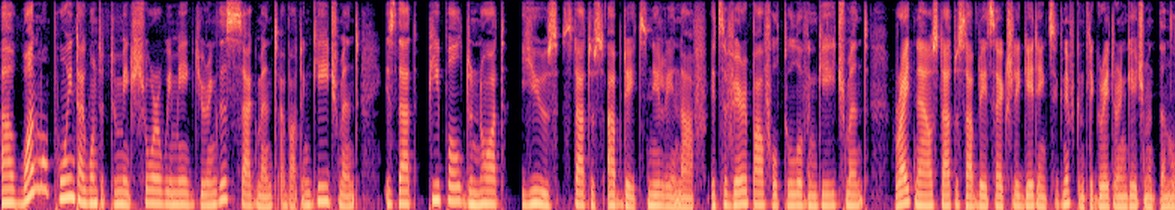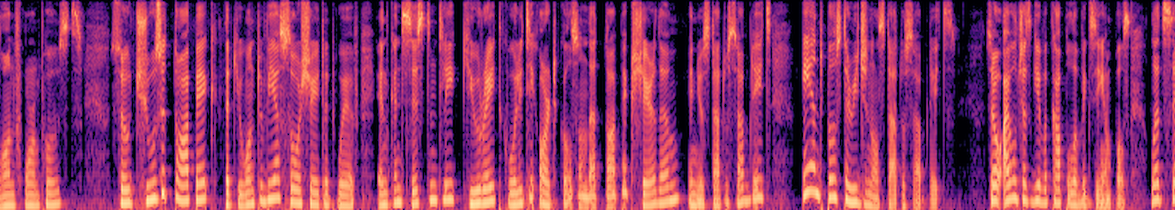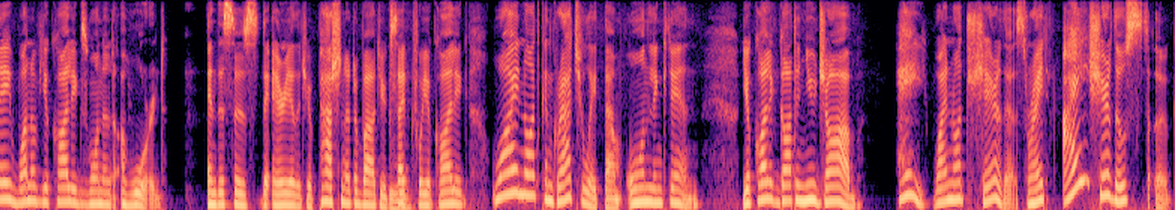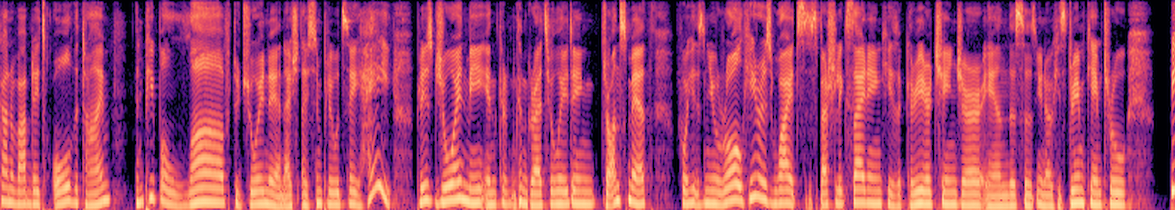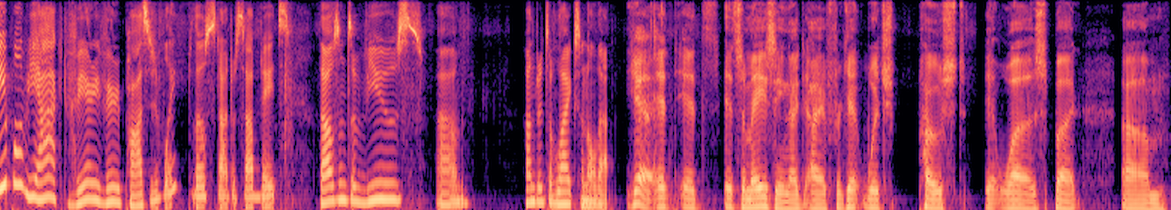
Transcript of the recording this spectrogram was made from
Uh, one more point I wanted to make sure we make during this segment about engagement is that people do not use status updates nearly enough. It's a very powerful tool of engagement. Right now, status updates are actually getting significantly greater engagement than long form posts. So choose a topic that you want to be associated with and consistently curate quality articles on that topic, share them in your status updates, and post original status updates. So I will just give a couple of examples. Let's say one of your colleagues won an award, and this is the area that you're passionate about, you're excited for your colleague. Why not congratulate them on LinkedIn? Your colleague got a new job. Hey, why not share this, right? I share those uh, kind of updates all the time, and people love to join in. I, I simply would say, hey, please join me in con- congratulating John Smith for his new role. Here is why it's especially exciting. He's a career changer, and this is, you know, his dream came true. People react very, very positively to those status updates. Thousands of views, um, hundreds of likes, and all that. Yeah, it it's it's amazing. I I forget which post it was, but um,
